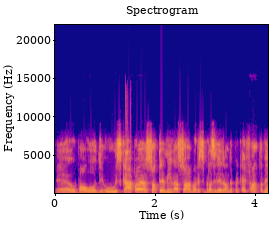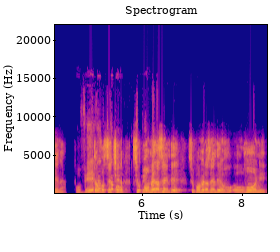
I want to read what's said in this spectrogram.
É, o, o, o, Scarpa só termina só agora esse Brasileirão, depois cai fora também, né? então você tira. Se o Palmeiras vender, se o Palmeiras vender o Rony,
